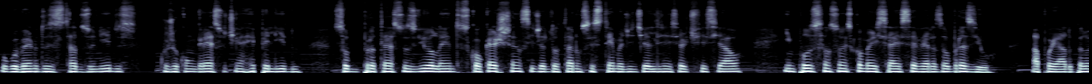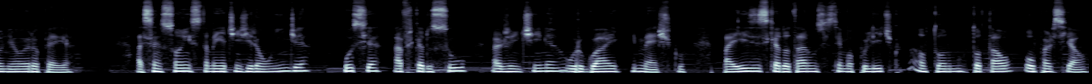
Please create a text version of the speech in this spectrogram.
o governo dos Estados Unidos, cujo Congresso tinha repelido, sob protestos violentos, qualquer chance de adotar um sistema de inteligência artificial, impôs sanções comerciais severas ao Brasil, apoiado pela União Europeia. As sanções também atingiram Índia, Rússia, África do Sul, Argentina, Uruguai e México, países que adotaram um sistema político autônomo total ou parcial.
